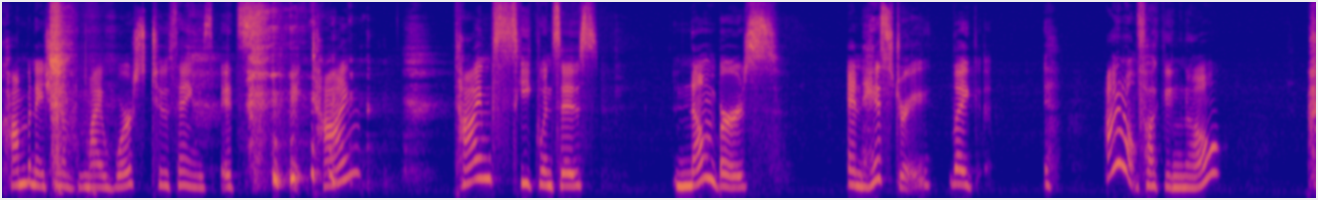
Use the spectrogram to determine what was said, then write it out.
combination of my worst two things. It's it- time, time sequences, numbers, and history. Like, I don't fucking know.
